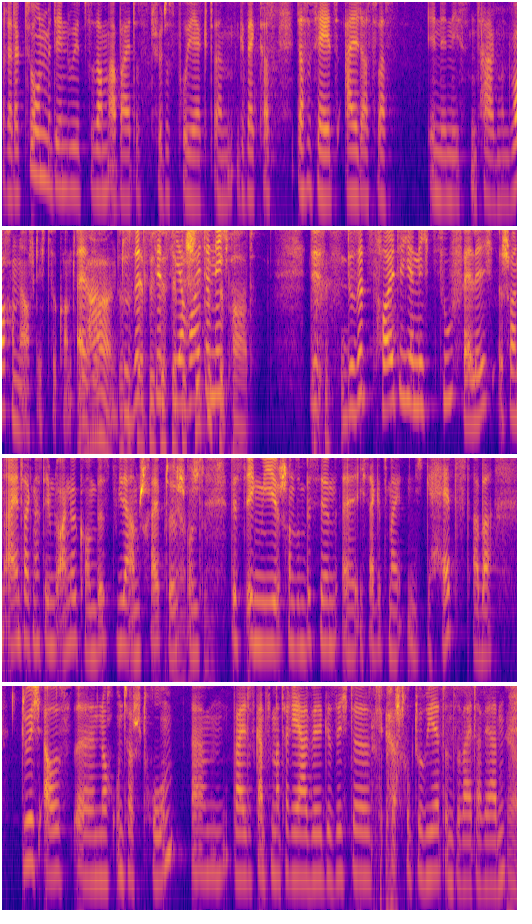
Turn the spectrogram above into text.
Redaktionen, mit denen du jetzt zusammenarbeitest für das Projekt, ähm, geweckt hast, das ist ja jetzt all das, was in den nächsten Tagen und Wochen auf dich zukommt. Also ja, das du ist sitzt der, jetzt der heute nicht, Part. Du, du, sitzt heute hier nicht zufällig, schon einen Tag nachdem du angekommen bist, wieder am Schreibtisch ja, und stimmt. bist irgendwie schon so ein bisschen, äh, ich sage jetzt mal nicht gehetzt, aber durchaus äh, noch unter Strom, ähm, weil das ganze Material will gesichtet, ja. strukturiert und so weiter werden. Ja.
